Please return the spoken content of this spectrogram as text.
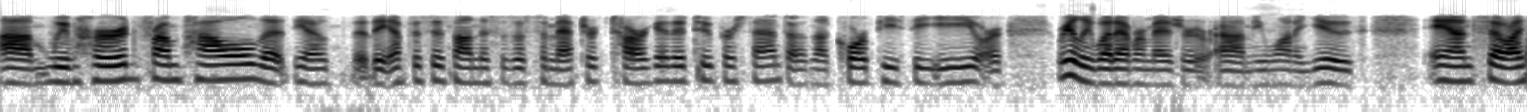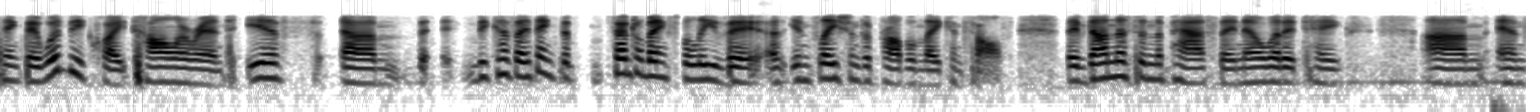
Um, we've heard from Powell that you know the, the emphasis on this is a symmetric target at two percent on the core PCE or really whatever measure um, you want to use. And so I think they would be quite tolerant if, um, because I think the central banks believe that uh, inflation's a problem they can solve. They've done this in the past. They know what it takes. Um, and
